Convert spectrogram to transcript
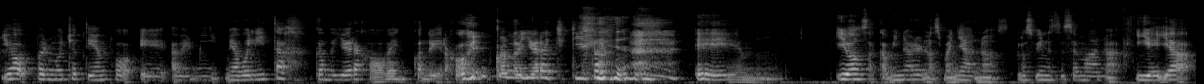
Yo por mucho tiempo, eh, a ver, mi, mi, abuelita, cuando yo era joven, cuando yo era joven, cuando yo era chiquita, eh, íbamos a caminar en las mañanas, los fines de semana, y ella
